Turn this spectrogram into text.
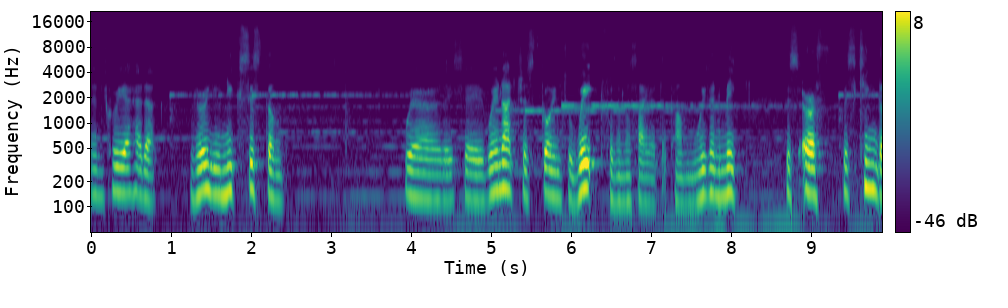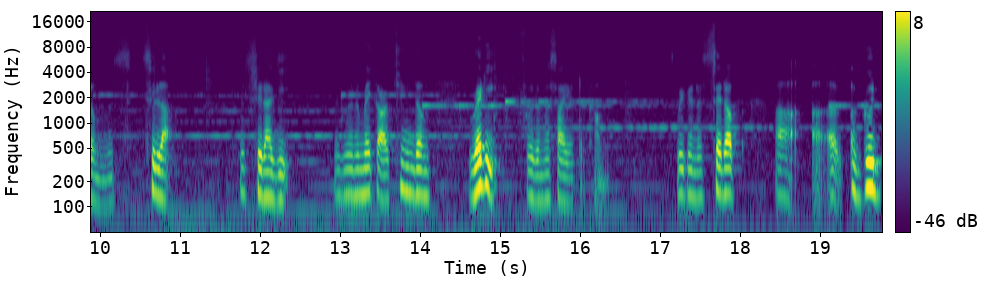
And Korea had a very unique system where they say, we're not just going to wait for the Messiah to come, we're going to make this earth, this kingdom, this Silla, this shiragi, we're going to make our kingdom ready for the Messiah to come. We're going to set up uh, a, a good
